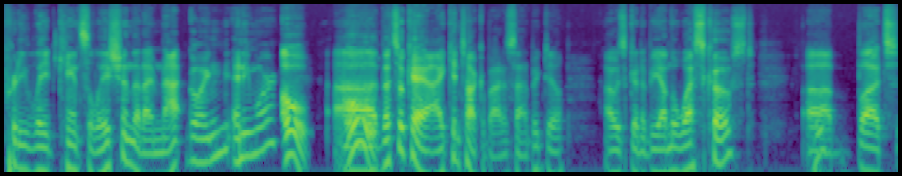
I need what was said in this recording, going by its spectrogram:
pretty late cancellation that I'm not going anymore. Oh, Uh, oh. that's okay. I can talk about it. It's not a big deal. I was going to be on the West Coast, uh, but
